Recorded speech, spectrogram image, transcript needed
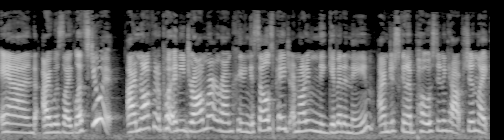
And I was like, let's do it. I'm not going to put any drama around creating a sales page. I'm not even going to give it a name. I'm just going to post in a caption like,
